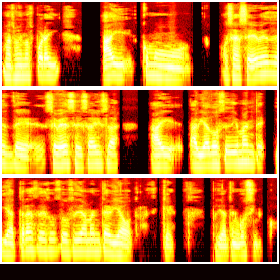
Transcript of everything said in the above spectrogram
más o menos por ahí, hay como, o sea, se ve desde, se ve desde esa isla, hay, había 12 diamantes y atrás de esos 12 diamantes había otro, así que, pues ya tengo 5.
